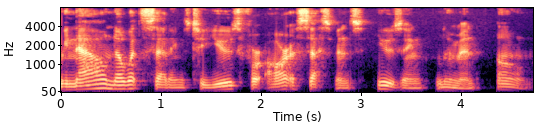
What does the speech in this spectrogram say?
We now know what settings to use for our assessments using Lumen OHM.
